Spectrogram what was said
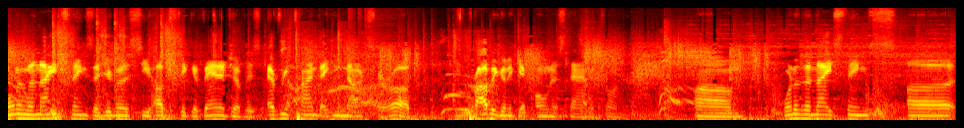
one of the nice things that you're going to see Hubbs take advantage of is every time that he knocks her up, he's probably going to get bonus damage on her. Um, one of the nice things uh,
